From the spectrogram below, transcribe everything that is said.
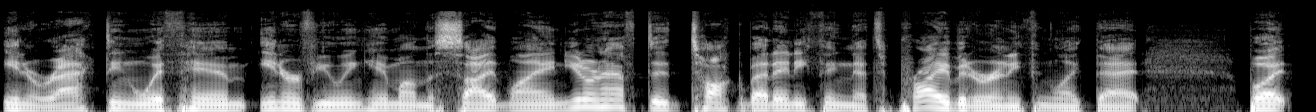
interacting with him, interviewing him on the sideline? You don't have to talk about anything that's private or anything like that. But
